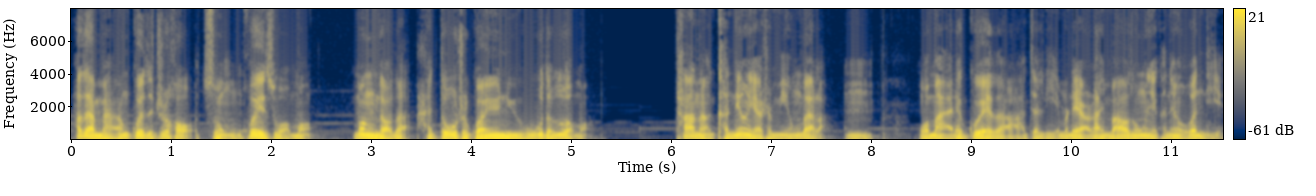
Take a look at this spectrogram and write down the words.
他在买完柜子之后，总会做梦，梦到的还都是关于女巫的噩梦。他呢，肯定也是明白了，嗯，我买这柜子啊，这里面这点乱七八糟东西肯定有问题。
